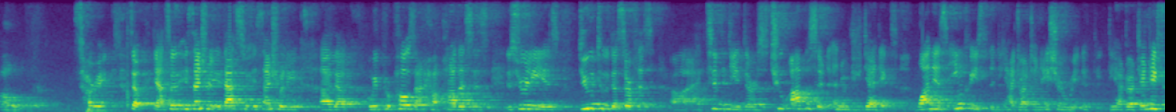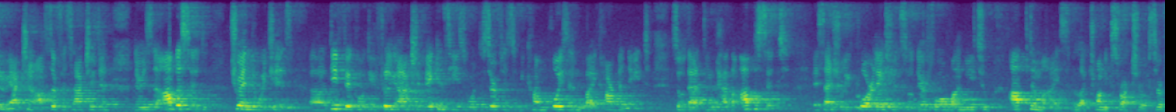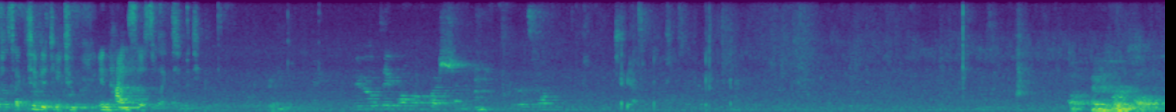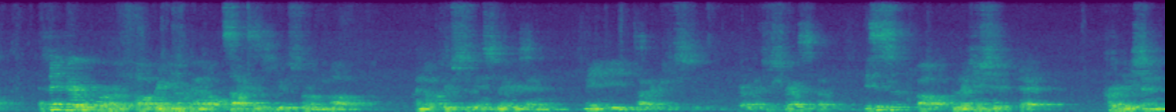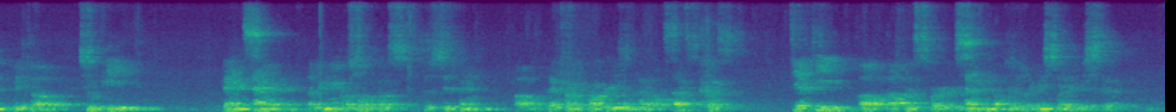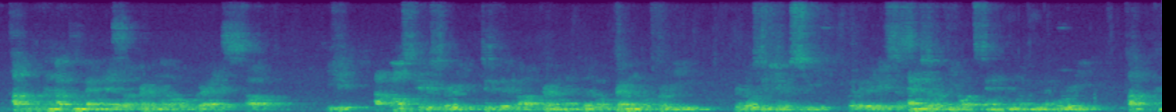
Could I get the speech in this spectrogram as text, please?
Oh, yeah. Sorry. So yeah. So essentially, that's essentially uh, the we propose that hypothesis. Is really is due to the surface uh, activity. There's two opposite energetics. One is increased dehydrogenation re dehydrogenation reaction on surface oxygen. There is the opposite trend, which is uh, difficulty filling oxygen vacancies where the surface become poisoned by carbonate. So that you have opposite essentially correlation, so therefore one need to optimize electronic structural surface activity to enhance the selectivity. Maybe we'll take one more question. This one. Uh, Thank you for the talk. I think there were a range of metal sizes used from uh, conductors to insulators and maybe directors to electric stress, but this is a relationship that correlation with uh, 2P band center, like universal across those different uh, electronic properties of metal oxides, because DFT uh, outlets for semiconductors or insulators, the top of the conducting band as a terminal, whereas uh, if uh, almost appears where you the uh, terminal, the terminal for the for those materials to be, whether it's the center of the the top.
